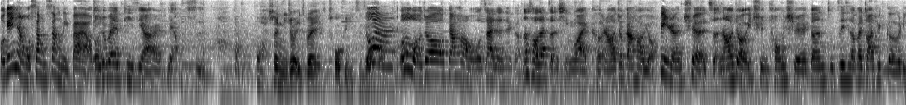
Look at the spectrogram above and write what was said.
我跟你讲，我上上礼拜啊，我就被 PCR 两次。哇，所以你就一直被搓鼻子这对？啊，我我就刚好我在的那个那时候在整形外科，然后就刚好有病人确诊，然后就有一群同学跟主治医师都被抓去隔离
